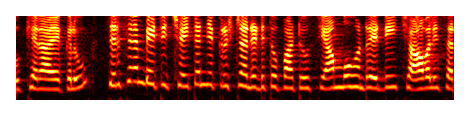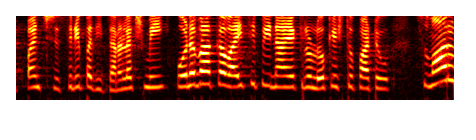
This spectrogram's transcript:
ముఖ్య నాయకులు సిరిసినంబేటి చైతన్య కృష్ణారెడ్డితో పాటు శ్యామ్మోహన్ రెడ్డి చావలి సర్పంచ్ శ్రీపతి ధనలక్ష్మి పునబాక వైసీపీ నాయకులు లోకేష్తో పాటు సుమారు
